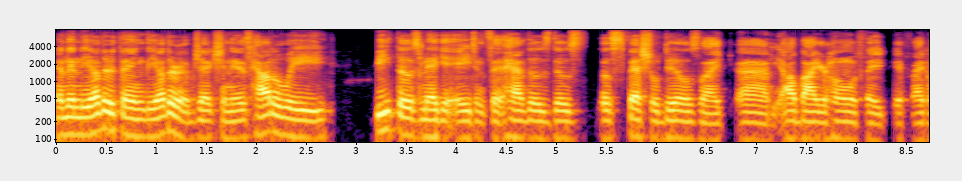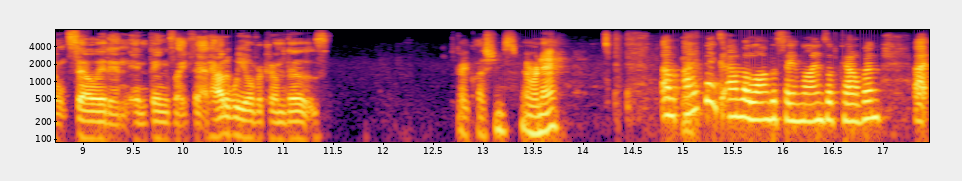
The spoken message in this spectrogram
And then the other thing, the other objection is how do we beat those mega agents that have those those those special deals like um, I'll buy your home if they if I don't sell it and, and things like that. How do we overcome those? Great questions. And Renee? Um, I think I'm along the same lines of Calvin. I,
